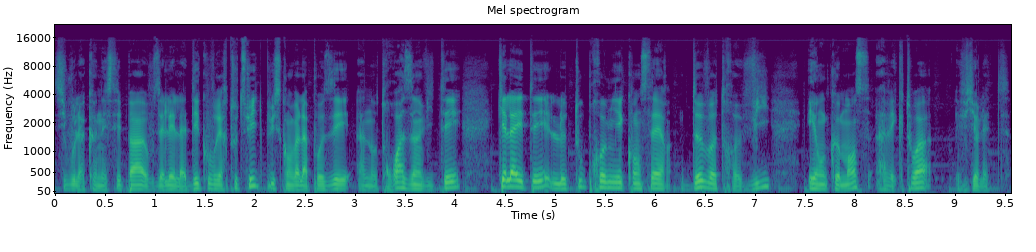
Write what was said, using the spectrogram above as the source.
Si vous ne la connaissez pas, vous allez la découvrir tout de suite puisqu'on va la poser à nos trois invités. Quel a été le tout premier concert de votre vie? Et on commence avec toi, Violette.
